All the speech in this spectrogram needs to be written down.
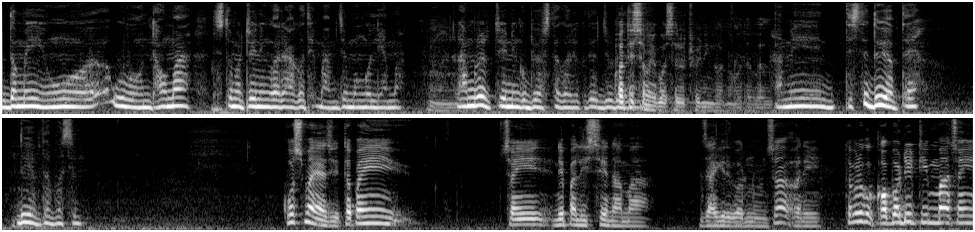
एकदमै हिउँ ऊ हुने ठाउँमा त्यस्तोमा ट्रेनिङ गरेर आएको थियौँ हामी चाहिँ मङ्गोलियामा राम्रो ट्रेनिङको व्यवस्था गरेको थियो जुडो कति समय बसेर ट्रेनिङ गर्नुभयो हामी त्यस्तै दुई हप्ता दुई हप्ता बस्यौँ। कोषमायाजी तपाईँ चाहिँ नेपाली सेनामा जागिर गर्नुहुन्छ अनि तपाईँको कबड्डी टिममा चाहिँ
